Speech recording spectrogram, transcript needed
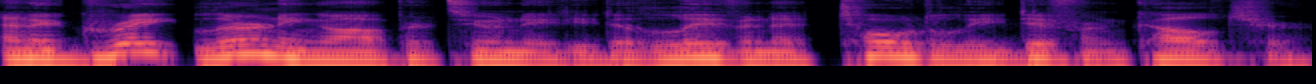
and a great learning opportunity to live in a totally different culture.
